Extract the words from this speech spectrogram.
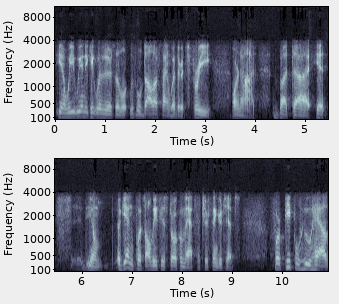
you know, we, we indicate whether there's a little dollar sign, whether it's free or not. But uh, it's, you know, again, puts all these historical maps at your fingertips. For people who have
